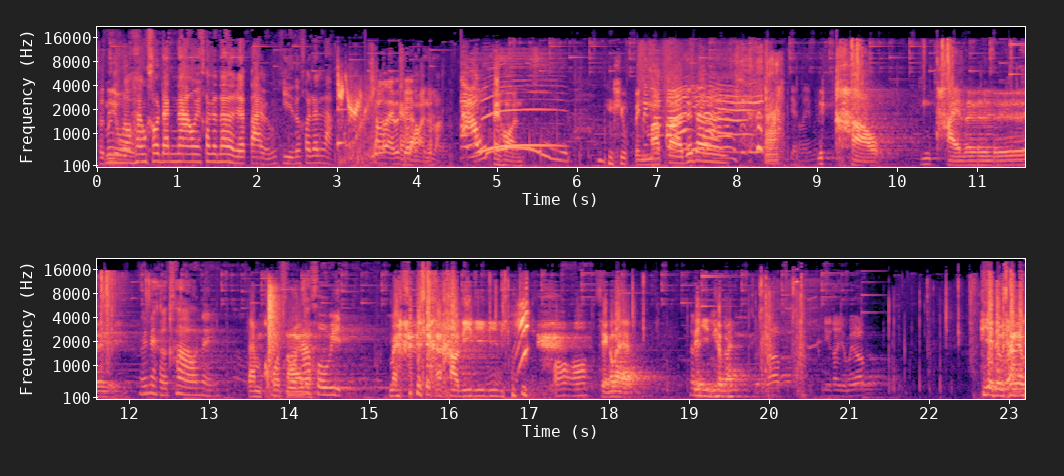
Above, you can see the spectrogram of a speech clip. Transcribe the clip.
สมึตูงดิโอเราห้ามเข้าด้านหน้าไว้ยเข้าด้านหน้าเราจะตายแบบเมื่อกี้ต้องเข้าด้านหลังอะไรเมื่อไปกี้หอน ดูนะหลังไปหอนเป็นหมาป่าด้วยได้เสียงอะไรไม่นึกข่าวมึงถ่ายเลยเฮ้ยไหนข้างข่าวไหนแต้มโคตรโคน้อยหเลน้ายโควิด ไม่ใช่ข่าวดีดีดีดีอ๋ออ๋อเสียงอะไรอะได้ยินใช่ไหมสวัสดีครับมีใครอยู่ไหมครับพี่อย่าเดินไปทางนั้น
